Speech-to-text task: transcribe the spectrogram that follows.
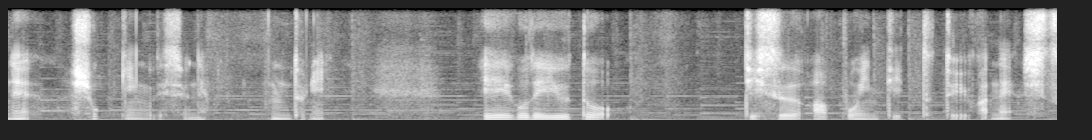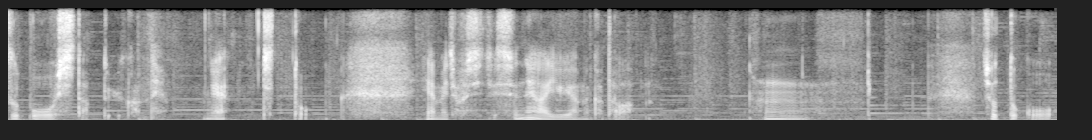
ね、ショッキングですよね。本当に。英語で言うと、disappointed というかね、失望したというかね、ね、ちょっとやめてほしいですよね、ああいうやめ方は。うん。ちょっとこ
